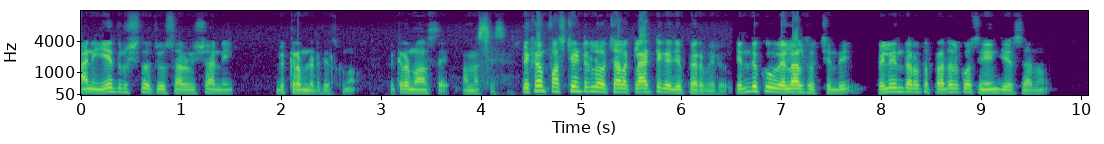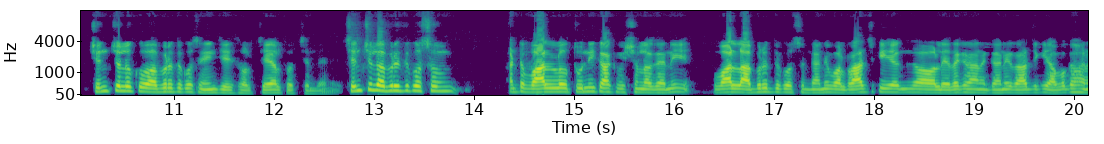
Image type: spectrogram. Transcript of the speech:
ఆయన ఏ దృష్టితో చూసారు విషయాన్ని విక్రమ్ నడి తెలుసుకుందాం. విక్రమ్ నమస్తే. నమస్తే సార్. విక్రమ్ ఫస్ట్ ఇంటర్లో చాలా క్లారిటీగా చెప్పారు మీరు. ఎందుకు వెళ్ళాల్సి వచ్చింది? వెళ్ళిన తర్వాత ప్రజల కోసం ఏం చేశాను? చెంచులకు అభివృద్ధి కోసం ఏం చేసి చేయాల్సి వచ్చింది అని. చెంచుల అభివృద్ధి కోసం అంటే వాళ్ళు తునికాకు విషయంలో కానీ వాళ్ళ అభివృద్ధి కోసం కానీ వాళ్ళ రాజకీయంగా వాళ్ళు ఎదగడానికి కానీ రాజకీయ అవగాహన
